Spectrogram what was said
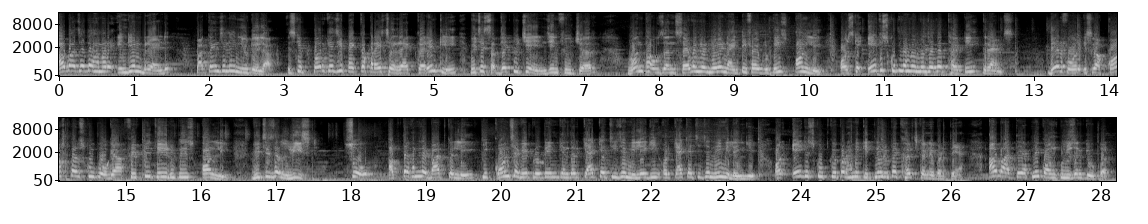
अब आ जाता है हमारा इंडियन ब्रांड पतंजलि न्यूटेला इसके पर केजी पैक का प्राइस चल रहा है currently which is subject to change in future one thousand seven hundred ninety five rupees only और इसके एक स्कूप में हमें मिल जाएगा थर्टी ग्राम्स देयरफॉर इसका कॉस्ट पर स्कूप हो गया fifty three rupees only which is the least so so, अब तक हमने बात कर ली कि कौन से वे प्रोटीन के अंदर क्या क्या चीज़ें मिलेगी और क्या क्या चीज़ें नहीं मिलेंगी। और एक स्कूप के ऊपर हमें कितने रुपए खर्च करने पड़ते हैं। अब आते हैं अपने कॉन्क्लूजन के ऊपर।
